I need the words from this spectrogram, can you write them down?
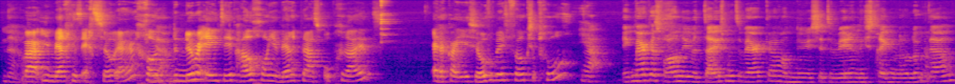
Nou, Maar je merkt het echt zo erg. Gewoon Ja. de nummer één tip, hou gewoon je werkplaats opgeruimd. En dan kan je je zoveel beter focussen op school. Ja, Ik merk het vooral nu we thuis moeten werken, want nu zitten we weer in die strengere lockdown.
